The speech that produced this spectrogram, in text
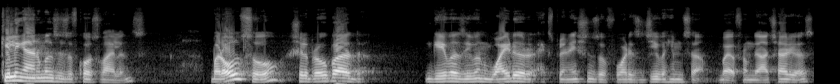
killing animals is of course violence, but also Srila Prabhupada gave us even wider explanations of what is Jiva Himsa by, from the Acharyas.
